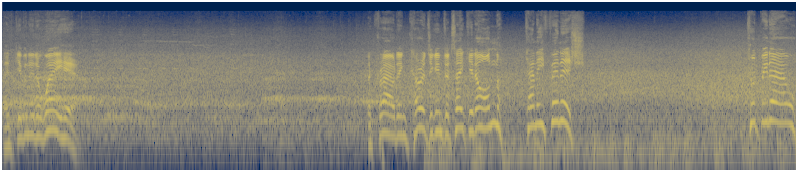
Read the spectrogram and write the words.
They've given it away here. The crowd encouraging him to take it on. Can he finish? Could be now.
